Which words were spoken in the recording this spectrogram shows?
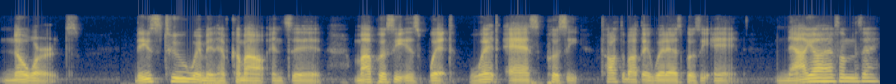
no words. These two women have come out and said, My pussy is wet, wet ass pussy. Talked about their wet ass pussy, and now y'all have something to say?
